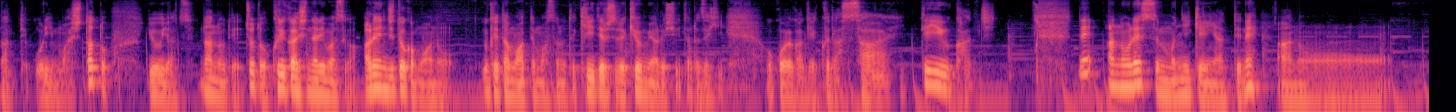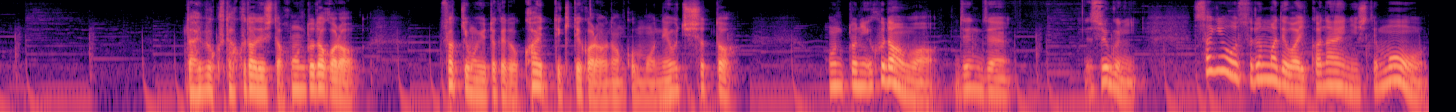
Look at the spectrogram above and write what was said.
なっておりましたというやつなのでちょっと繰り返しになりますがアレンジとかもあの承ってますので聞いてる人で興味ある人いたら是非お声掛けくださいっていう感じ。であのレッスンも2件やってねあのー、だいぶクタクタでした。本当だからさっきも言ったけど帰ってきてからなんかもう寝落ちしちゃった。本当に普段は全然すぐに作業をするまではいかないにしても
